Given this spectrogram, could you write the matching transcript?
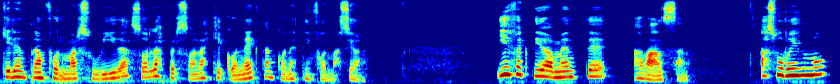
quieren transformar su vida son las personas que conectan con esta información. Y efectivamente avanzan a su ritmo,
